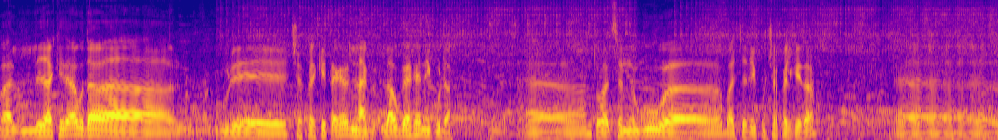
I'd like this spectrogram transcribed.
Ba, lehiaketa hau da gure txapelketaren lau- laugarren egura. Uh, antolatzen dugu uh, bateleku txapelketa. Uh,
